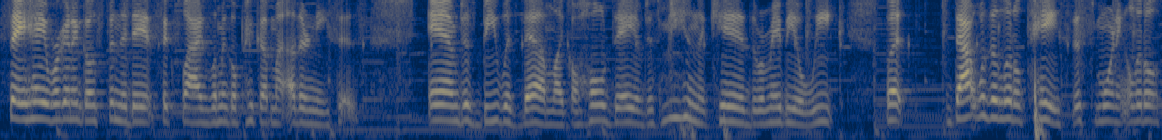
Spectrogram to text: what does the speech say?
say hey we're gonna go spend the day at six flags. Let me go pick up my other nieces and just be with them like a whole day of just me and the kids or maybe a week. But that was a little taste this morning, a little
